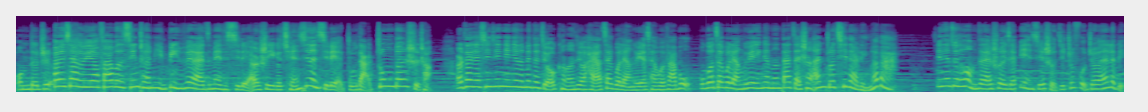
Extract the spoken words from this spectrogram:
我们得知华为下个月要发布的新产品并非来自 Mate 系列，而是一个全新的系列，主打终端市场。而大家心心念念的 Mate 九可能就还要再过两个月才会发布，不过再过两个月应该能搭载上安卓七点零了吧？今天最后我们再来说一下便携手机支付 Joe Alibi。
